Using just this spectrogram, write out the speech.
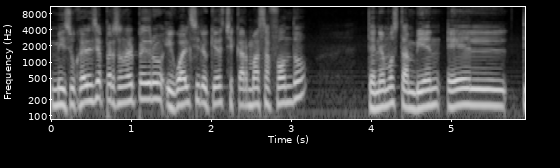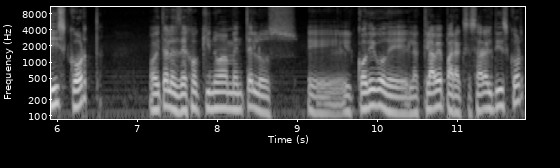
Mi sugerencia personal, Pedro, igual si lo quieres checar más a fondo, tenemos también el Discord. Ahorita les dejo aquí nuevamente los, eh, el código de la clave para accesar al Discord.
